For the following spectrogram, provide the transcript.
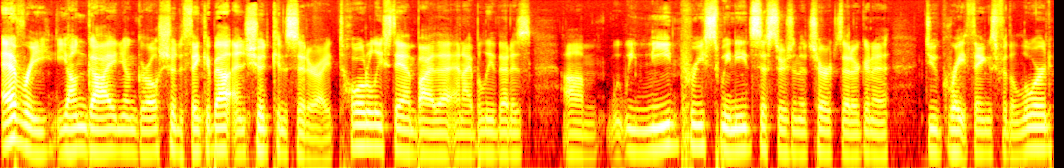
every young guy and young girl should think about and should consider. I totally stand by that, and I believe that is um, we need priests, we need sisters in the church that are going to do great things for the Lord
